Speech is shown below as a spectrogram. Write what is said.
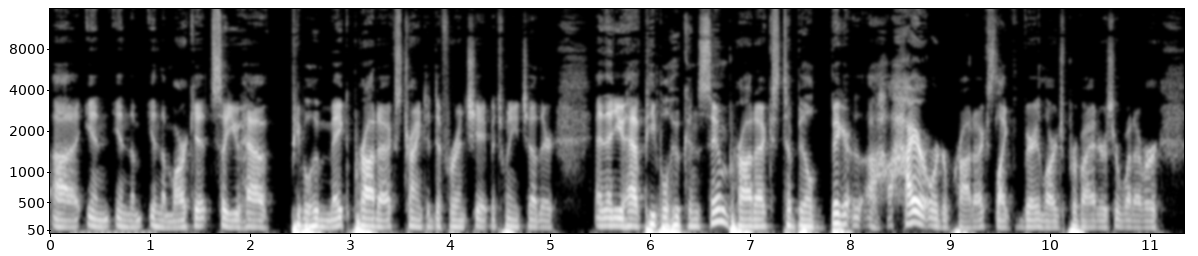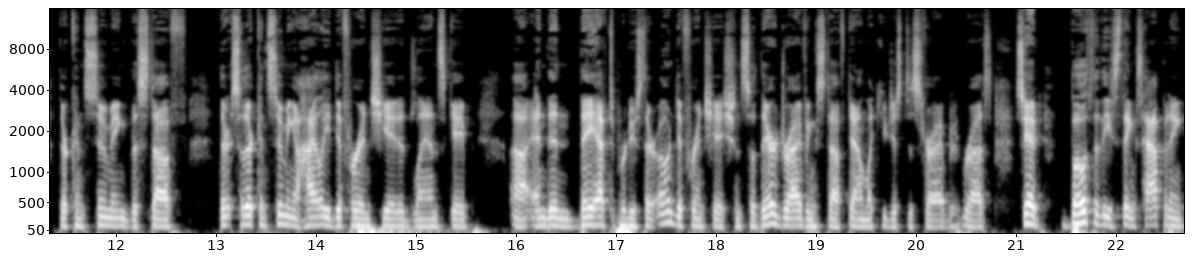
uh, in in the in the market. So you have people who make products trying to differentiate between each other and then you have people who consume products to build bigger uh, higher order products like very large providers or whatever they're consuming the stuff they're, so they're consuming a highly differentiated landscape uh, and then they have to produce their own differentiation. So they're driving stuff down like you just described russ. So you had both of these things happening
